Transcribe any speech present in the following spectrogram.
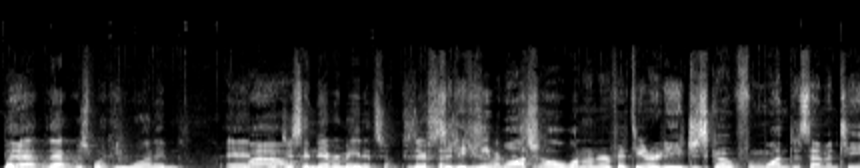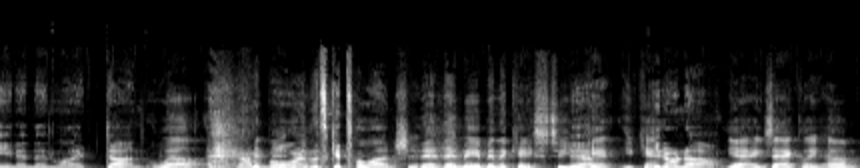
But Yeah. that, that was what he wanted. And Wow. it just had never made it him because there's such so did he watch all 115 or did he just go from 1 to 17 and then like done? Well, I'm bored. Let's get to lunch. that, that may have been the case too. You Yeah. can't. You can't. You don't know. Yeah, exactly. Um,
